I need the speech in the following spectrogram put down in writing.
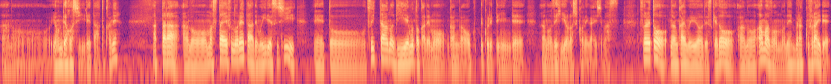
あのー、読んでほしいレターとかね。あったら、あのー、まあ、スタイフのレターでもいいですし、えっ、ー、と、ツイッターの DM とかでもガンガン送ってくれていいんで、あの、ぜひよろしくお願いします。それと、何回も言うようですけど、あの、アマゾンのね、ブラックフライデ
